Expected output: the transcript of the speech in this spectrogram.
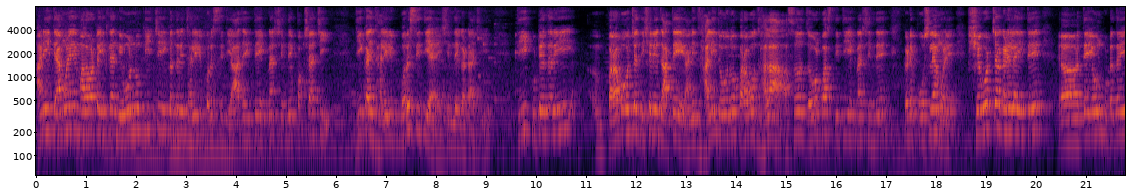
आणि त्यामुळे मला वाटतं इथल्या निवडणुकीची एकंदरीत झालेली परिस्थिती आज एक ते एकनाथ शिंदे पक्षाची जी काही झालेली परिस्थिती आहे शिंदे गटाची ती कुठेतरी पराभवाच्या दिशेने जाते आणि झाली जवळजवळ पराभव झाला असं जवळपास स्थिती एकनाथ शिंदेकडे पोचल्यामुळे शेवटच्या घडीला इथे ते येऊन कुठेतरी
